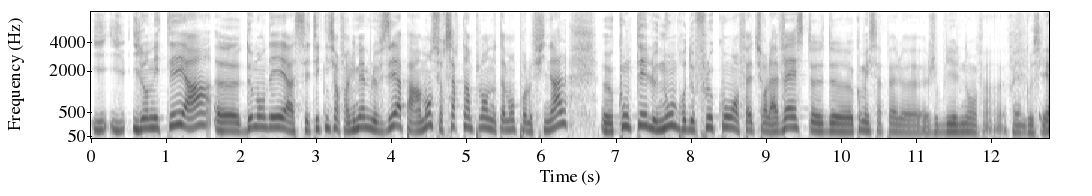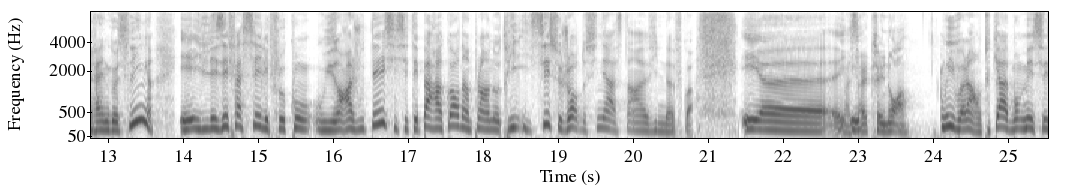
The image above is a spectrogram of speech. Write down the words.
il, il- il en était à euh, demander à ses techniciens enfin lui-même le faisait apparemment sur certains plans notamment pour le final euh, compter le nombre de flocons en fait sur la veste de comment il s'appelle euh, j'ai oublié le nom enfin Ryan Gosling. Ryan Gosling et il les effaçait les flocons ou ils en rajoutaient si c'était pas raccord d'un plan à un autre. Il, il c'est ce genre de cinéaste, hein, Villeneuve quoi. Et, euh, Bah, et- ça crée une aura. oui, voilà. En tout cas, bon, mais c'est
